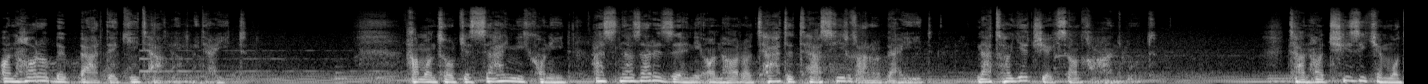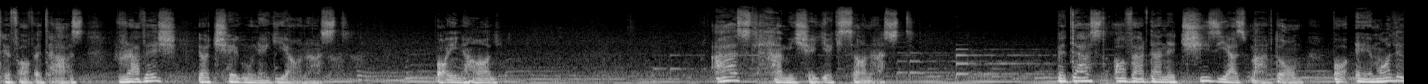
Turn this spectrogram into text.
آنها را به بردگی تقلیل می دهید. همانطور که سعی می کنید از نظر ذهنی آنها را تحت تاثیر قرار دهید نتایج یکسان خواهند بود. تنها چیزی که متفاوت است روش یا چگونگی آن است. با این حال اصل همیشه یکسان است. به دست آوردن چیزی از مردم با اعمال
